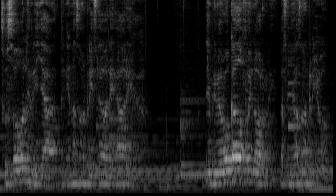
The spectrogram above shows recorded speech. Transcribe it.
Sus ojos le brillaban, tenía una sonrisa de oreja a oreja. El primer bocado fue enorme, la señora sonrió,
